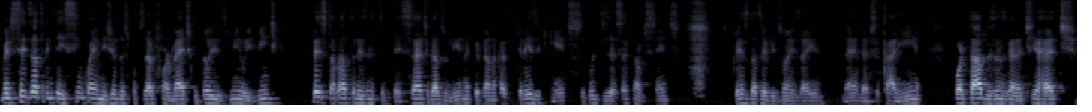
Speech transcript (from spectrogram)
Mercedes A35 AMG 2.0 Formatic 2020. Preço de tabela 337, gasolina, IPVA na casa de 13,500, seguro 17,900. Preço das revisões aí, né, deve ser carinho. Portado, 200 garantia, hatch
